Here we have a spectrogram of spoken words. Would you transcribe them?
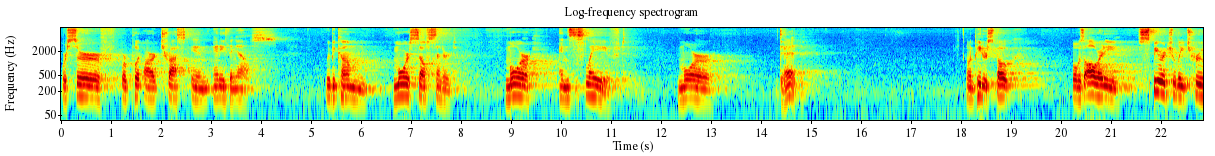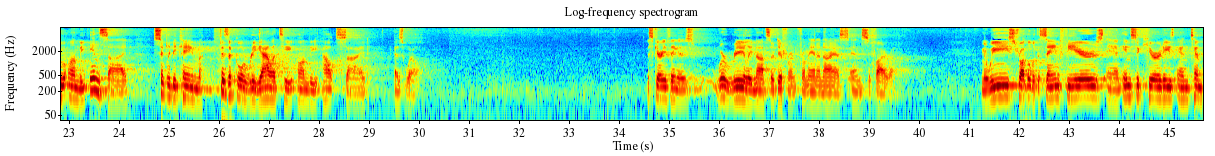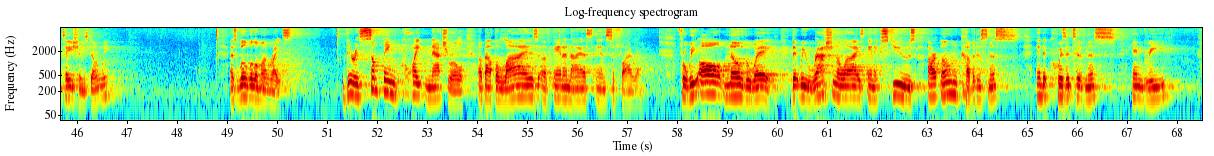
or serve or put our trust in anything else. We become more self centered, more enslaved, more dead. When Peter spoke, what was already spiritually true on the inside simply became physical reality on the outside as well. The scary thing is, we're really not so different from Ananias and Sapphira. I mean, we struggle with the same fears and insecurities and temptations, don't we? As Will Willimon writes, there is something quite natural about the lies of Ananias and Sapphira. For we all know the way that we rationalize and excuse our own covetousness and acquisitiveness and greed.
